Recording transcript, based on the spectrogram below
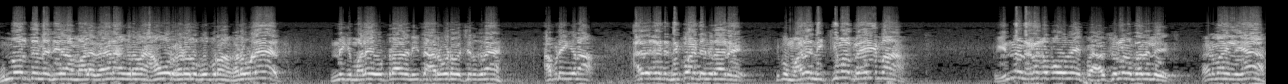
இன்னொருத்தர் என்ன செய்யலாம் மழை வேணாங்கிறவன் அவன் ஒரு கடவுளை கூப்பிடுறான். கடவுளே இன்னைக்கு மழையை விட்டுறாத நீ தான் அறுவடை வச்சிருக்கிறேன். அப்படிங்கிறான். அதை கேட்டு நிப்பாட்டுங்கிறாரு. இப்ப மழை நிக்குமா பெய்யுமா? என்ன நடக்க போகுது? இப்ப அது சொல்லுங்க பதில். வேணுமா இல்லையா?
